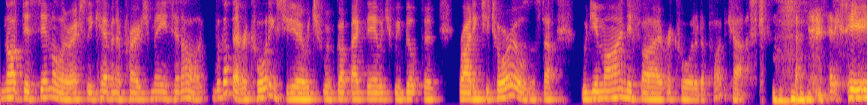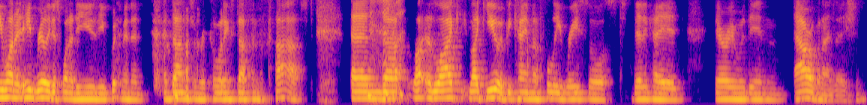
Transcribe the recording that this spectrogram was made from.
not dissimilar. Actually, Kevin approached me, and said, "Oh, we've got that recording studio which we've got back there, which we built for writing tutorials and stuff. Would you mind if I recorded a podcast?" he, he wanted, he really just wanted to use the equipment and had done some recording stuff in the past. And uh, like like you, it became a fully resourced, dedicated area within our organization.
